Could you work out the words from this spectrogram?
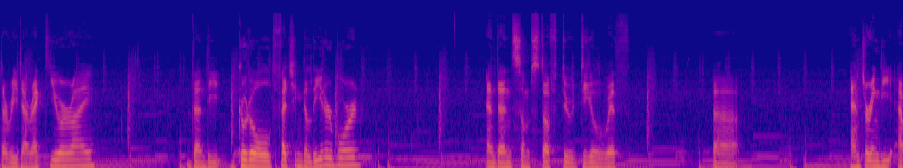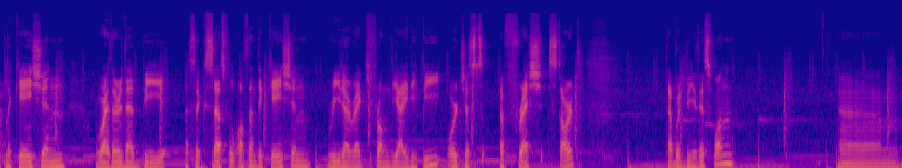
the redirect URI. Then the good old fetching the leaderboard. And then some stuff to deal with uh, entering the application, whether that be a successful authentication redirect from the IDP or just a fresh start. That would be this one. Um,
